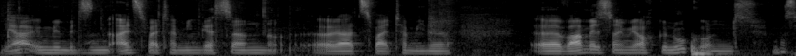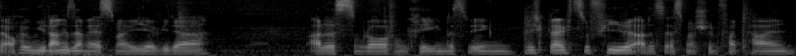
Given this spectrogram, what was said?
ja, irgendwie mit diesen ein, zwei Terminen gestern, äh, ja, zwei Termine, äh, war mir das dann irgendwie auch genug und muss ja auch irgendwie langsam erstmal hier wieder alles zum Laufen kriegen. Deswegen nicht gleich zu viel, alles erstmal schön verteilen.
